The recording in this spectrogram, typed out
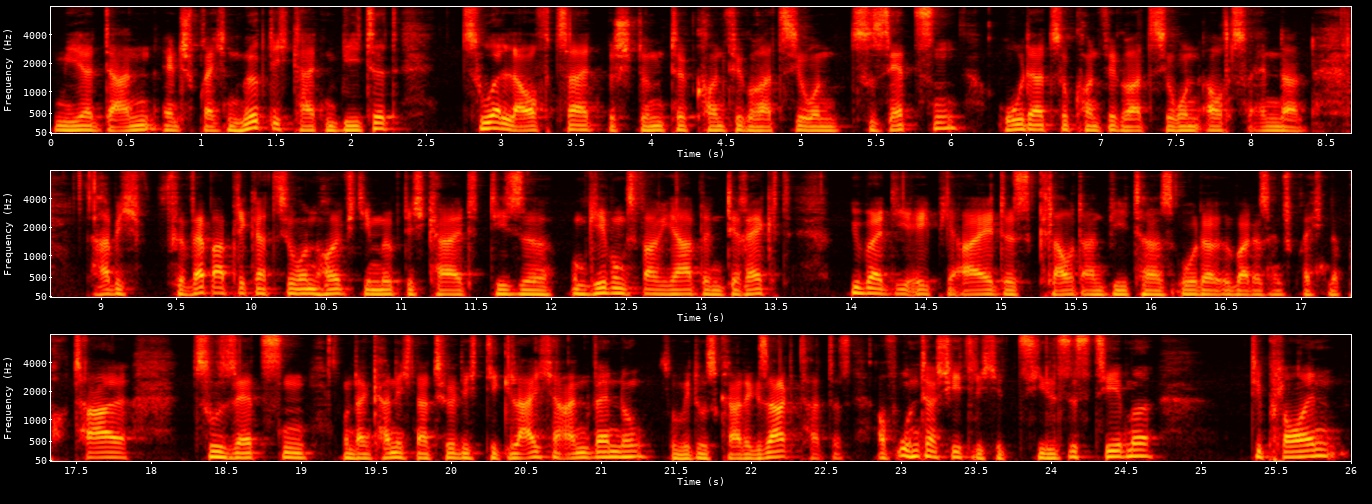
mir dann entsprechend Möglichkeiten bietet, zur Laufzeit bestimmte Konfigurationen zu setzen oder zur Konfiguration auch zu ändern. Habe ich für Web-Applikationen häufig die Möglichkeit, diese Umgebungsvariablen direkt über die API des Cloud-Anbieters oder über das entsprechende Portal zu setzen. Und dann kann ich natürlich die gleiche Anwendung, so wie du es gerade gesagt hattest, auf unterschiedliche Zielsysteme deployen.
